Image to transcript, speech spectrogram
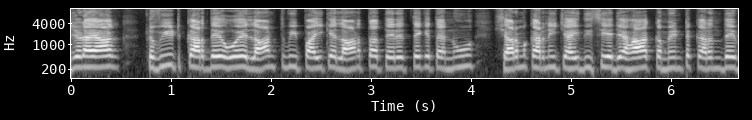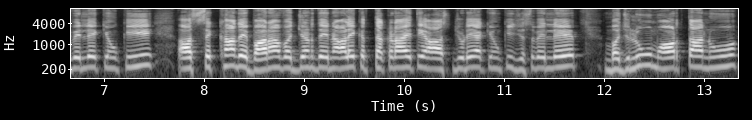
ਜਿਹੜਾ ਆ ਟਵੀਟ ਕਰਦੇ ਹੋਏ ਲਾਹਨਤ ਵੀ ਪਾਈ ਕਿ ਲਾਹਨਤ ਤਾਂ ਤੇਰੇ ਤੇ ਕਿ ਤੈਨੂੰ ਸ਼ਰਮ ਕਰਨੀ ਚਾਹੀਦੀ ਸੀ ਅਜਿਹਾ ਕਮੈਂਟ ਕਰਨ ਦੇ ਵੇਲੇ ਕਿਉਂਕਿ ਸਿੱਖਾਂ ਦੇ 12 ਵੱਜਣ ਦੇ ਨਾਲ ਇੱਕ ਤਕੜਾ ਇਤਿਹਾਸ ਜੁੜਿਆ ਕਿਉਂਕਿ ਜਿਸ ਵੇਲੇ ਮਜਲੂਮ ਔਰਤਾਂ ਨੂੰ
